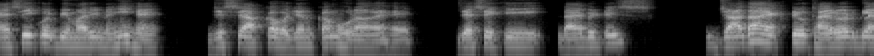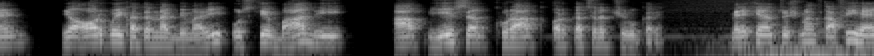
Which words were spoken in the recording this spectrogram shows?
ऐसी कोई बीमारी नहीं है जिससे आपका वज़न कम हो रहा है। जैसे कि डायबिटीज़ ज़्यादा एक्टिव थायराइड ग्लैंड या और कोई खतरनाक बीमारी, उसके बाद ही आप ये सब खुराक और कसरत शुरू करें। मेरे ख्याल सुषमा काफ़ी है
